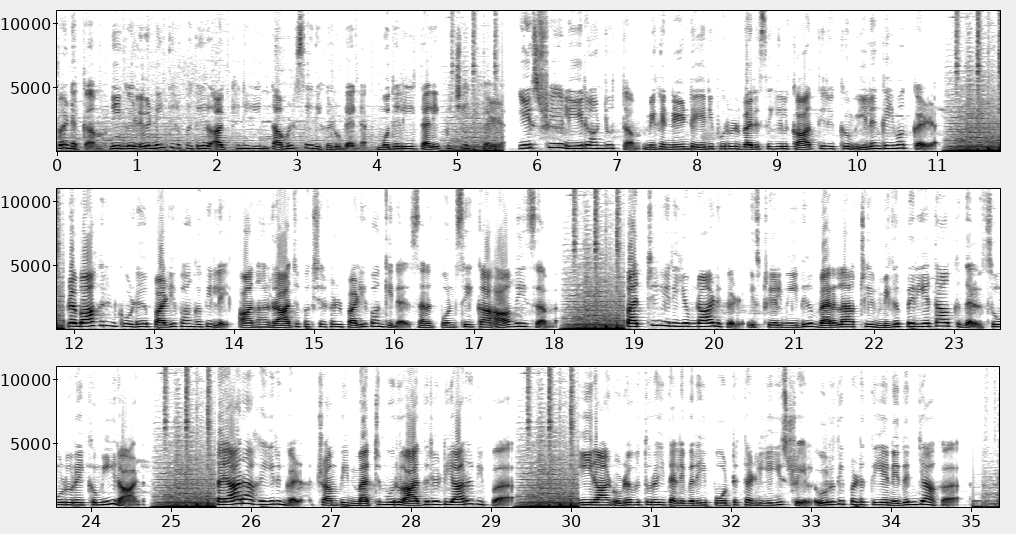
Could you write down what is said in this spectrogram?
வணக்கம். நீங்கள் இணைந்திருப்பது அக்கினியின் தமிழ் செய்திகளுடன். முதலில் தலைப்புச் செய்திகள். இஸ்ரேல் ஈரான் யுத்தம். மிக நீண்ட எரிபொருள் வரிசையில் காத்திருக்கும் இலங்கை மக்கள். பிரபாகரன் கூட பழி வாங்கவில்லை. ஆனால் ராஜபக்சர்கள் பழி வாங்கினர் சரத் பொன்சேகா ஆவேசம். பற்றி எரியும் நாடுகள். இஸ்ரேல் மீது வரலாற்றில் மிகப்பெரிய தாக்குதல் சூளுரைக்கும் ஈரான். தயாராக இருங்கள். ட்ரம்பின் மற்றொரு அதிரடி அறிவிப்பு. ஈரான் உளவுத்துறை தலைவரை போட்டு தள்ளிய இஸ்ரேல் உறுதிப்படுத்திய நெதன்யாக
